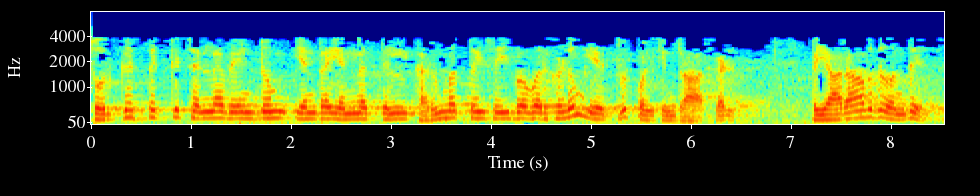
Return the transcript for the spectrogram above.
சொர்க்கத்துக்கு செல்ல வேண்டும் என்ற எண்ணத்தில் கர்மத்தை செய்பவர்களும் ஏற்றுக்கொள்கின்றார்கள். இப்ப யாராவது வந்து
